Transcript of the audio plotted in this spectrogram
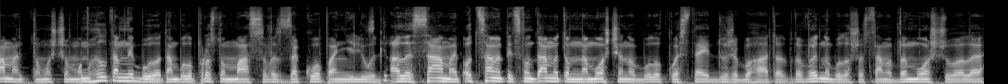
фундамент, тому що могил там не було. Там було просто масове закопані люди. Але саме, от саме під фундаментом намощено було костей дуже багато. Тобто видно було, що саме вимощували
